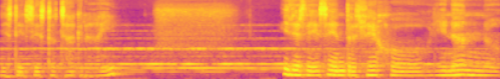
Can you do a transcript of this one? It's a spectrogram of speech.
de este sexto chakra ahí. Y desde ese entrecejo llenando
